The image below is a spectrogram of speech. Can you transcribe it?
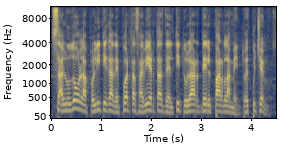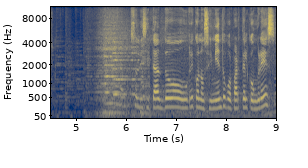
saludó la política de puertas abiertas del titular del Parlamento. Escuchemos. Solicitando un reconocimiento por parte del Congreso.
